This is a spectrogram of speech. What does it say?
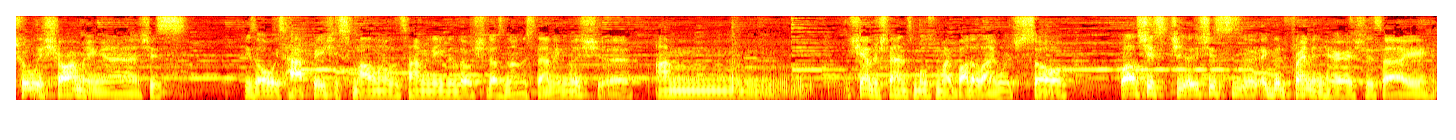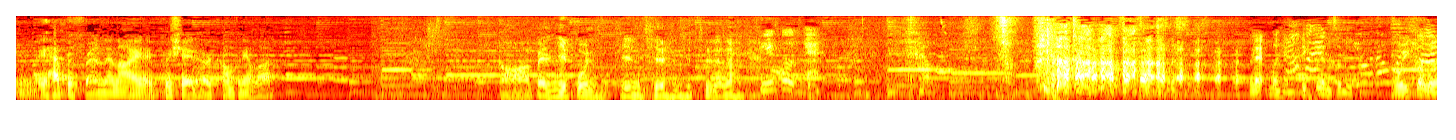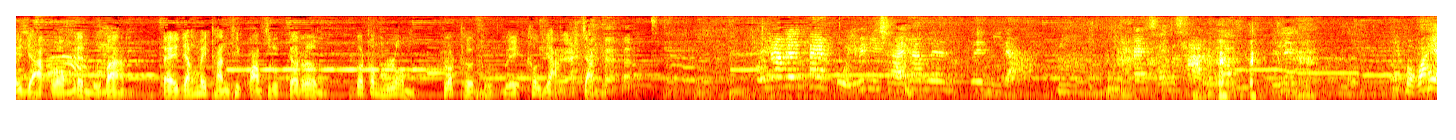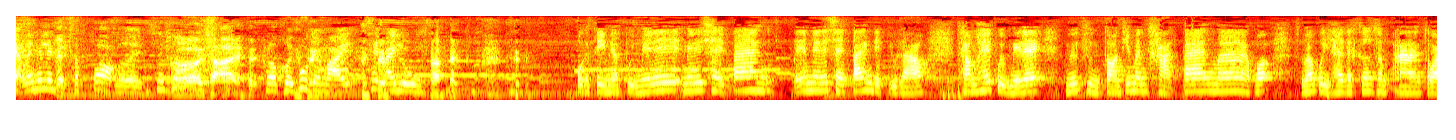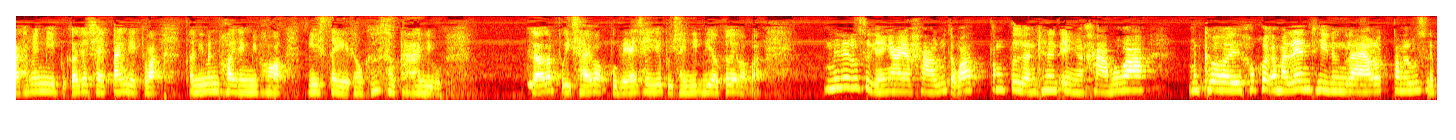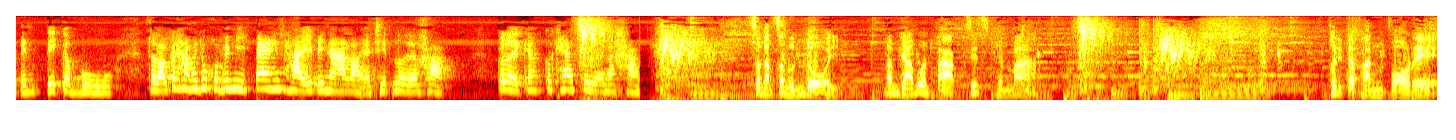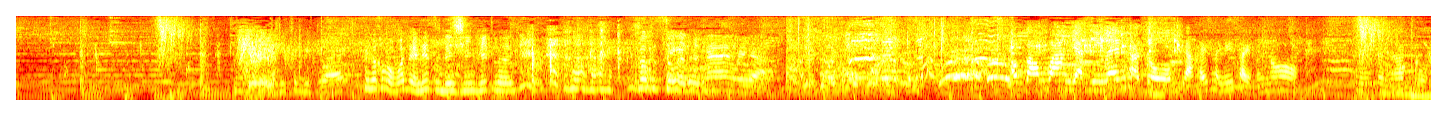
truly charming. Uh, she's she's always happy. She's smiling all the time, and even though she doesn't understand English, uh, I'm she understands most of my body language. So, well, she's she, she's a good friend in here. She's a, a happy friend, and I appreciate her company a lot. อ๋อ เป็นญี่ปุ่นกินทีละนิดทีละหน่อย ญี่ปุ่นไง และเมื่อเห็นติ๊กเล่นสนุกหุยก็เลยอยากลองเล่นดูบ้าง แต่ยังไม่ทันที่ความสนุกจะเริ่ม ก็ต้องล่ม เพราะเธอถูกเบรกเข้าอย่างจังห้ามเล่นแป้งปุ๋ยไม่มีใช้ห้ามเล่นเล่นมีด่าแป้งใช้มาชาตินะครับไม่เล่นบอกว่าให้อยากเล่นให้เล่นแบบซักฟอกเลย เออใช่ เราเคยพูดกันไว้ ใช่ไหมลุง ใช่ ปกติเนี่ยปุ๋ยไม่ได้ไม่ได้ใช้แป้งไม่ไม่ได้ใช้แป้งเด็กอยู่แล้วทำให้ปุ๋ยไม่ได้นึกถึงตอนที่มันขาดแป้งมากเพราะส่วนมากปุ๋ยใช้แต่เครื่องสำอางแต่ว่าถ้าไม่มีปุ๋ยก็จะใช้แป้งเด็กแต่ว่า ตอนนี้มันพอยังมีพอมีเศษของเครื่องสำอางอยู่ แล้วปุ๋ยใช้แบบปุ๋ยไม่ได้ใช้เยอะปุ๋ยใช้นิดเดียวก็เลยแบบว่า ไม่ได้รู้สึกยังไงอะค่ะ รู้แต่ว่าต้องเตือนแค่นั้นเองอะค่ะ เพราะว่ามันเคยเขาเคยเอามาเล่นทีนึงแล้วแล้วตอนนั้นรู้สึกจะเป็นติ๊กกับบูแต่เราก็ทำให้ทุกคนไม่มีแป้งใช้ไปนานหลายอาทิตย์เลยค่ะ ก็เลยก็แค่เตือนนะคะ สนับสนุนโดย น้ำยาบ้วนปากซิสเทมมาผลิตภัณฑ์ฟอเร่ที่จะบิดไว้แล้วเขาบอกว่าเหนื่อยที่สุดในชีวิตเลยสวยเลยมากเลยอะ เอากองวางอย่าตีเล่นค่ะโจ อยากให้ใช้นิสัยข้างนอกไม่จะน่ากลัว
